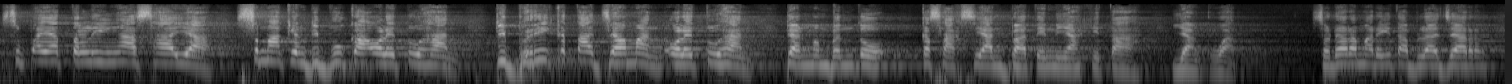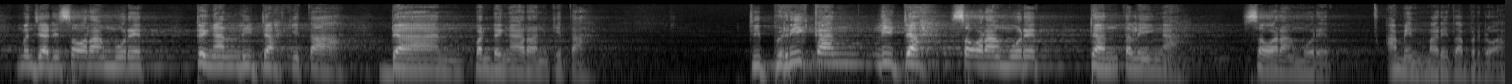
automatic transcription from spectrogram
supaya telinga saya semakin dibuka oleh Tuhan, diberi ketajaman oleh Tuhan, dan membentuk kesaksian batiniah kita yang kuat. Saudara, mari kita belajar menjadi seorang murid dengan lidah kita dan pendengaran kita. Diberikan lidah seorang murid dan telinga seorang murid. Amin. Mari kita berdoa.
